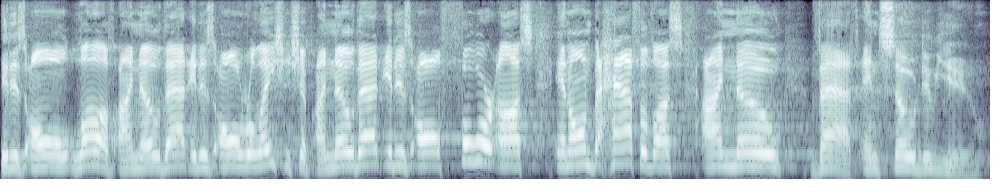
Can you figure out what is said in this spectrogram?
It is all love. I know that. It is all relationship. I know that. It is all for us and on behalf of us. I know that. And so do you.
